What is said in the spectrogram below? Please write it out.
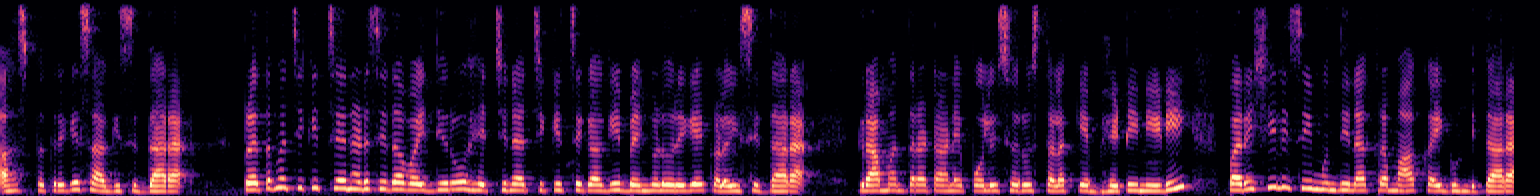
ಆಸ್ಪತ್ರೆಗೆ ಸಾಗಿಸಿದ್ದಾರೆ. ಪ್ರಥಮ ಚಿಕಿತ್ಸೆ ನಡೆಸಿದ ವೈದ್ಯರು ಹೆಚ್ಚಿನ ಚಿಕಿತ್ಸೆಗಾಗಿ ಬೆಂಗಳೂರಿಗೆ ಕಳುಹಿಸಿದ್ದಾರೆ ಗ್ರಾಮಾಂತರ ಠಾಣೆ ಪೊಲೀಸರು ಸ್ಥಳಕ್ಕೆ ಭೇಟಿ ನೀಡಿ ಪರಿಶೀಲಿಸಿ ಮುಂದಿನ ಕ್ರಮ ಕೈಗೊಂಡಿದ್ದಾರೆ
